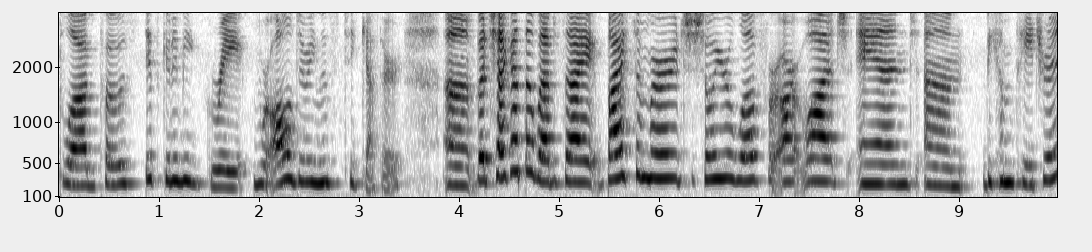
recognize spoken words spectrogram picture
blog posts. It's going to be great. We're all doing this together. Uh, but check out the website, buy some merch, show your love for Art Watch, and um, become a patron.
